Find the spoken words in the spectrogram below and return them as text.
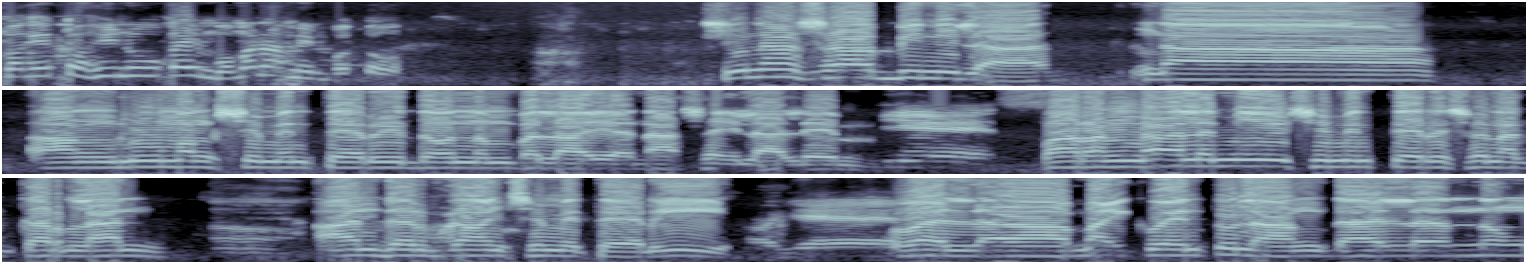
pag ito hinukay mo, maraming buto. Sinasabi nila na ang lumang cemetery daw ng Balaya nasa ilalim. Yes. Parang naalam niyo yung cemetery sa Nagkarlan, underground cemetery. Oh, yes. Well, ah, maikwento lang dahil ah, nung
